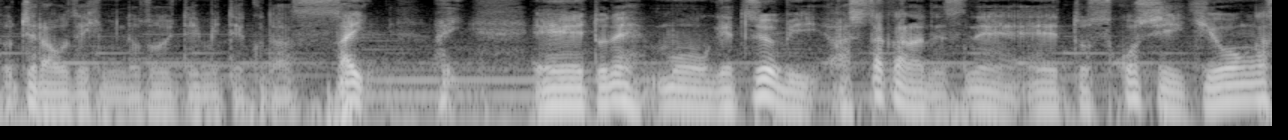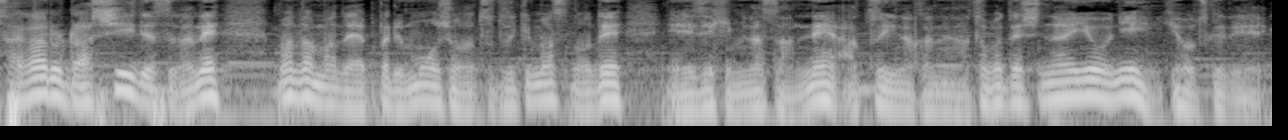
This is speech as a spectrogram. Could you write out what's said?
そちらをぜひ覗いてみてください。はい。えーとね、もう月曜日、明日からですね、えーと少し気温が下がるらしいですがね、まだまだやっぱり猛暑が続きますので、えー、ぜひ皆さんね、暑い中で夏バテしないように気をつけて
